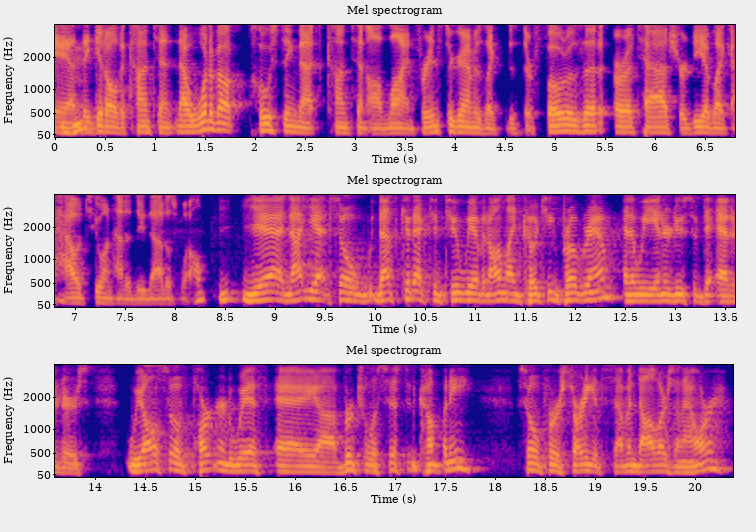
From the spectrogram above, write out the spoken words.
and mm-hmm. they get all the content. Now, what about posting that content online? For Instagram, is like, is there photos that are attached, or do you have like a how to on how to do that as well? Yeah, not yet. So that's connected to, we have an online coaching program and then we introduce them to editors. We also have partnered with a uh, virtual assistant company. So for starting at $7 an hour.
